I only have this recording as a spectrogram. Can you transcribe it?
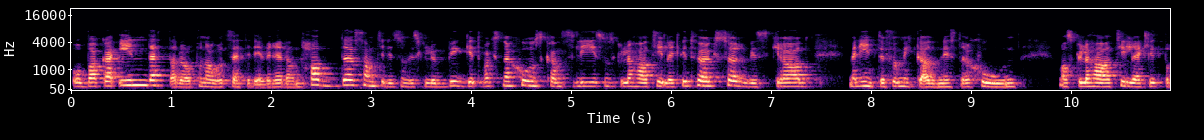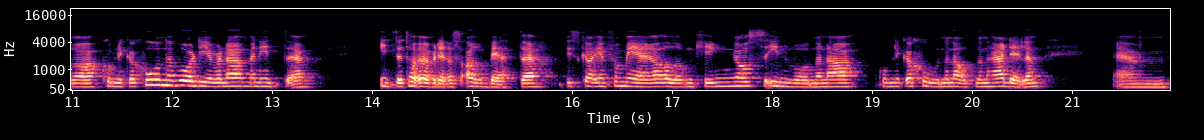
att baka in detta då på något sätt i det vi redan hade samtidigt som vi skulle bygga ett vaccinationskansli som skulle ha tillräckligt hög servicegrad men inte för mycket administration man skulle ha tillräckligt bra kommunikation med vårdgivarna men inte, inte ta över deras arbete. Vi ska informera alla omkring oss, invånarna, kommunikationen, allt den här delen. Um,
